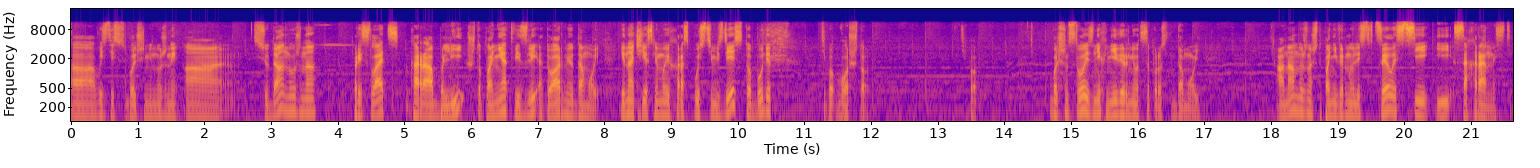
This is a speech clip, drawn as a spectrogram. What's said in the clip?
э, вы здесь больше не нужны. А сюда нужно прислать корабли, чтобы они отвезли эту армию домой. Иначе, если мы их распустим здесь, то будет, типа, вот что. Типа, большинство из них не вернется просто домой. А нам нужно, чтобы они вернулись в целости и сохранности.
